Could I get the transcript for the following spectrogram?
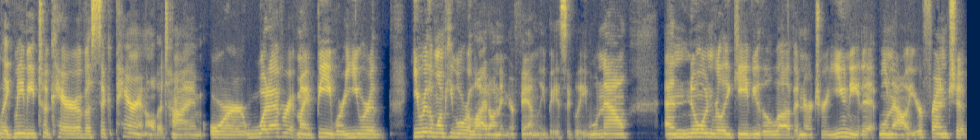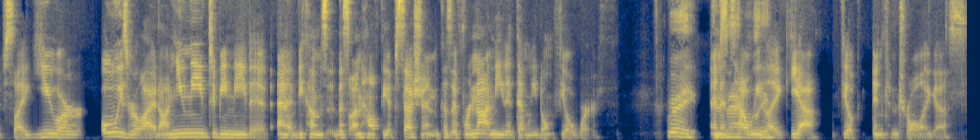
like maybe took care of a sick parent all the time or whatever it might be where you were you were the one people relied on in your family basically. Well now and no one really gave you the love and nurture you needed. Well now your friendships like you are always relied on. You need to be needed and it becomes this unhealthy obsession because if we're not needed then we don't feel worth. right And it's how we like yeah, feel in control, I guess.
